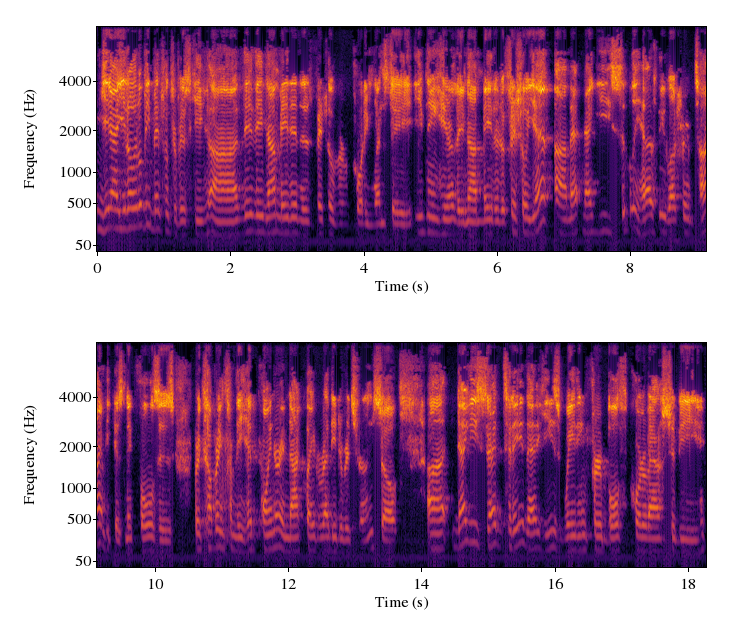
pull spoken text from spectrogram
Yeah, you know, it'll be Mitchell Trubisky. Uh, they, they've not made it official. We're recording Wednesday evening here. They've not made it official yet. Uh, Matt Nagy simply has the luxury of time because Nick Foles is recovering from the hip pointer and not quite ready to return. So, uh, Nagy said today that he's waiting for both quarterbacks to be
